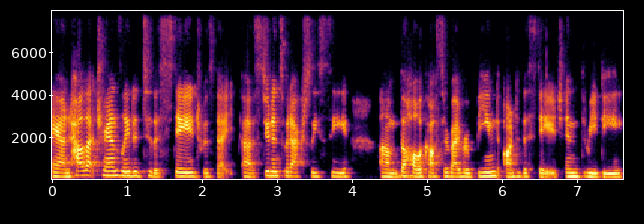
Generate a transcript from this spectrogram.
And how that translated to the stage was that uh, students would actually see um, the Holocaust survivor beamed onto the stage in 3D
